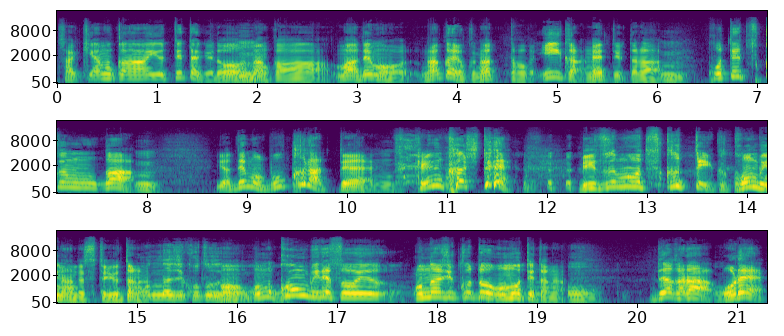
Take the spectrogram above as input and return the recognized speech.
崎山くんああ言ってたけど、なんかまあでも仲良くなった方がいいからねって言ったら、ん。小鉄くんが、ん。いやでも僕らって喧嘩して リズムを作っていくコンビなんですって言ったのよ。同じことだよ。うん、コンビでそういう同じことを思ってたのだから俺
